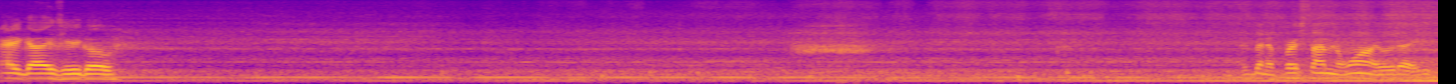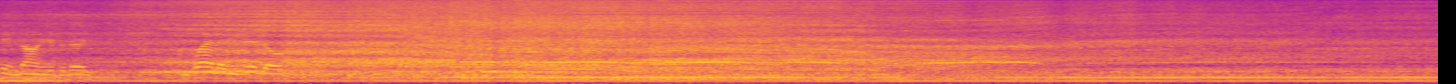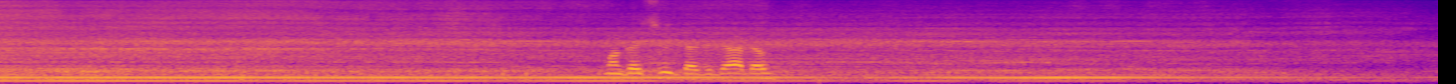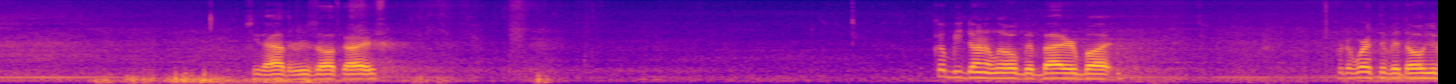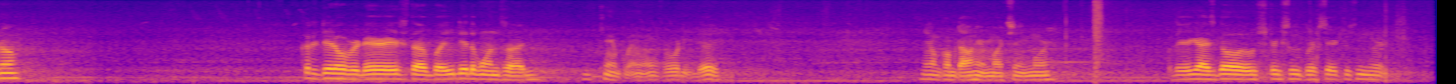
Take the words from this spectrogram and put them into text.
Alright guys, here you go. It's been the first time in a while that he came down here today. I'm glad that he did though. One good sweep does the job though. See the other results guys. Could be done a little bit better, but for the worth of it though, you know. Could have did over there and stuff, but he did the one side. You can't blame him for what he did. He don't come down here much anymore. But there you guys go, Street Sweeper, Syracuse, New York.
